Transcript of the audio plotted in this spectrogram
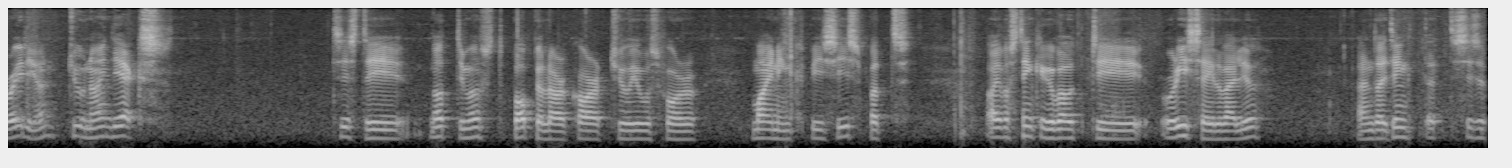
Radeon 290X. This is the not the most popular card to use for mining PCs, but I was thinking about the resale value and I think that this is a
